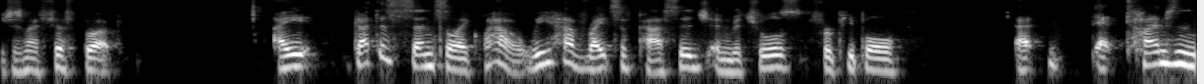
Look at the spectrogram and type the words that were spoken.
which is my fifth book. I got this sense of like, wow, we have rites of passage and rituals for people at at times in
